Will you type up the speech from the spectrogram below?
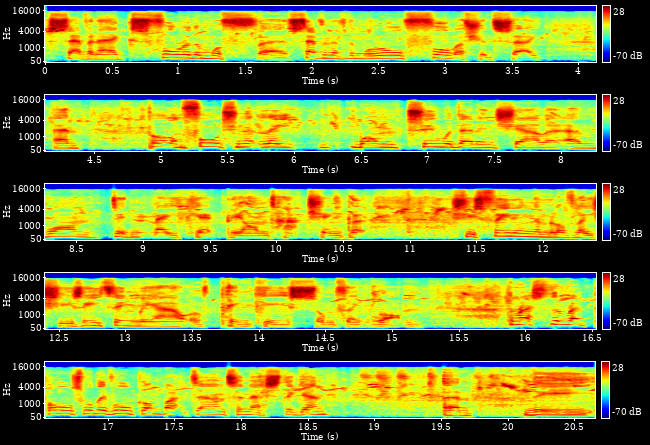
seven eggs. Four of them were, uh, seven of them were all full, I should say. Um, but unfortunately, one, two were dead in shell, and one didn't make it beyond hatching. But she's feeding them lovely. She's eating me out of Pinky's something rotten. The rest of the redpolls, well, they've all gone back down to nest again. Um, the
